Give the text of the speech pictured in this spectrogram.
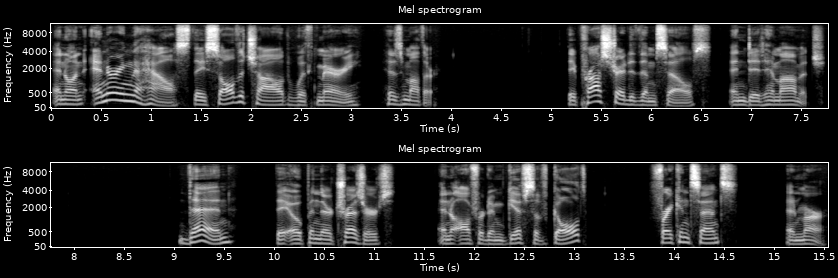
And on entering the house, they saw the child with Mary, his mother. They prostrated themselves and did him homage. Then they opened their treasures and offered him gifts of gold, frankincense, and myrrh.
